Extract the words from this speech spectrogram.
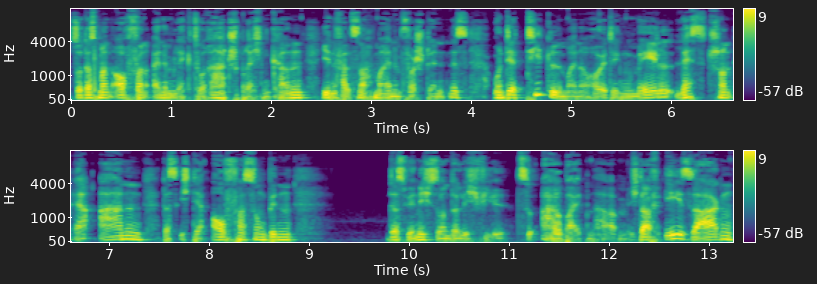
so dass man auch von einem Lektorat sprechen kann, jedenfalls nach meinem Verständnis. Und der Titel meiner heutigen Mail lässt schon erahnen, dass ich der Auffassung bin, dass wir nicht sonderlich viel zu arbeiten haben. Ich darf eh sagen,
